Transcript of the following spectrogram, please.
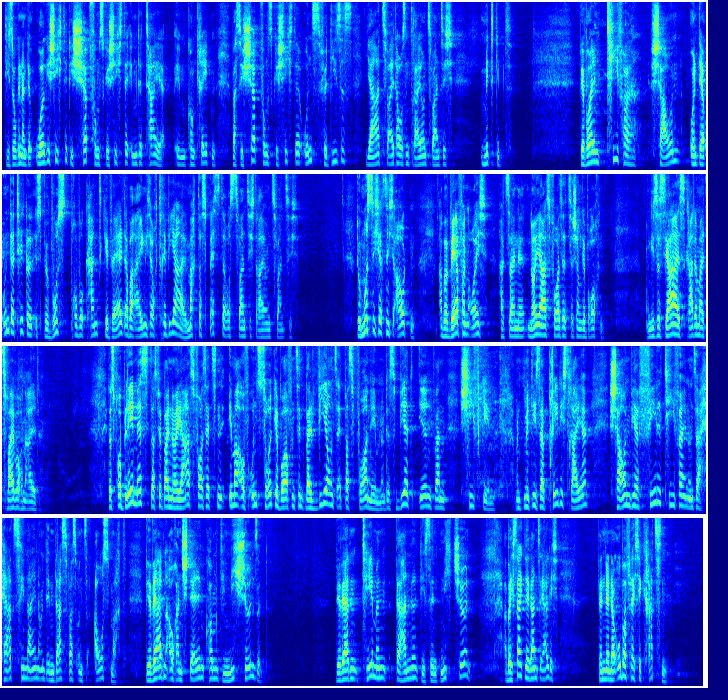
die sogenannte Urgeschichte, die Schöpfungsgeschichte im Detail, im Konkreten, was die Schöpfungsgeschichte uns für dieses Jahr 2023 mitgibt. Wir wollen tiefer schauen und der Untertitel ist bewusst provokant gewählt, aber eigentlich auch trivial. Mach das Beste aus 2023. Du musst dich jetzt nicht outen, aber wer von euch hat seine Neujahrsvorsätze schon gebrochen? Und dieses Jahr ist gerade mal zwei Wochen alt. Das Problem ist, dass wir bei Neujahrsvorsätzen immer auf uns zurückgeworfen sind, weil wir uns etwas vornehmen und es wird irgendwann schiefgehen. Und mit dieser Predigtreihe schauen wir viel tiefer in unser Herz hinein und in das, was uns ausmacht. Wir werden auch an Stellen kommen, die nicht schön sind. Wir werden Themen behandeln, die sind nicht schön. Aber ich sage dir ganz ehrlich, wenn wir an der Oberfläche kratzen,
